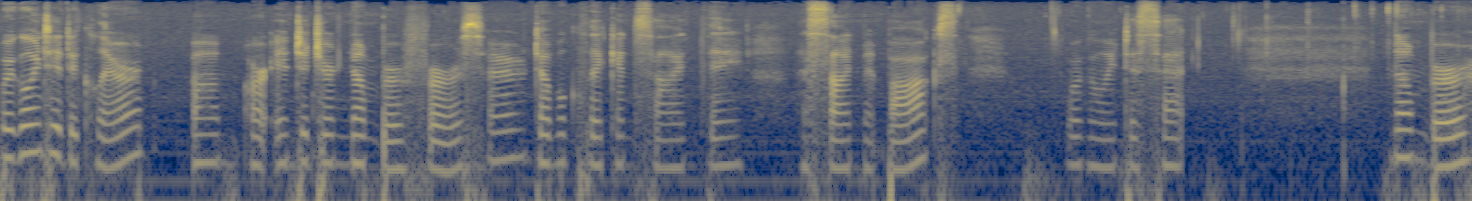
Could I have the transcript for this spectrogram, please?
We're going to declare um, our integer number first, so double click inside the assignment box. We're going to set number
